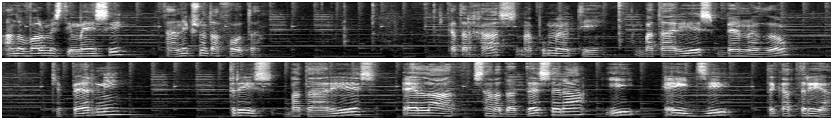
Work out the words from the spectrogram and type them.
Αν το βάλουμε στη μέση θα ανοίξουν τα φώτα. Καταρχάς να πούμε ότι οι μπαταρίες μπαίνουν εδώ και παίρνει τρεις μπαταρίες LA44 ή AG13.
